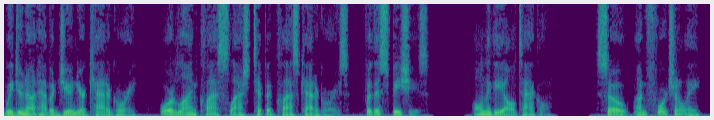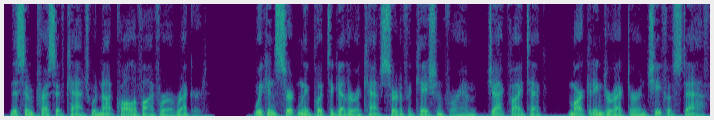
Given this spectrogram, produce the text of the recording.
we do not have a junior category, or line class slash tippet class categories, for this species. Only the all tackle. So, unfortunately, this impressive catch would not qualify for a record. We can certainly put together a catch certification for him, Jack Vitek, Marketing Director and Chief of Staff,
